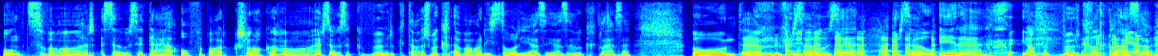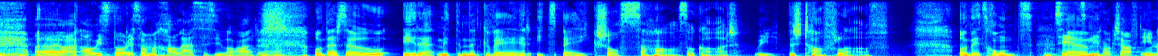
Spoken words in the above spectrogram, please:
Und zwar soll sie den offenbar geschlagen haben, er soll sie gewürgt haben. Das ist wirklich eine wahre Story, also ich habe sie wirklich gelesen. Und, ähm, er soll sie, er soll ihre, ich habe sie wirklich gelesen. ja, äh, ja, alle Stories, die man kann lesen, sind wahr. Ja. Und er soll ihr mit einem Gewehr ins Bein geschossen haben, sogar. Ui. Das ist Tough Love. Und jetzt kommt's. Und sie hat es Ähm, gleich noch geschafft, ihn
